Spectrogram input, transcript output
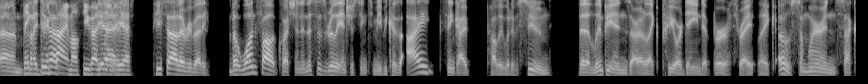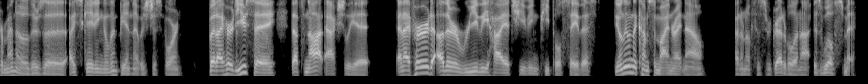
Um, Thank you for your have time. I'll see you guys yeah, later. yeah. Peace out, everybody. But one follow up question, and this is really interesting to me because I think I probably would have assumed that Olympians are like preordained at birth, right? Like, oh, somewhere in Sacramento, there's a ice skating Olympian that was just born. But I heard you say that's not actually it. And I've heard other really high achieving people say this. The only one that comes to mind right now, I don't know if this is regrettable or not, is Will Smith.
